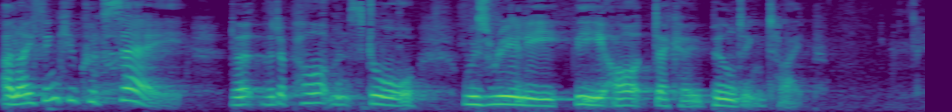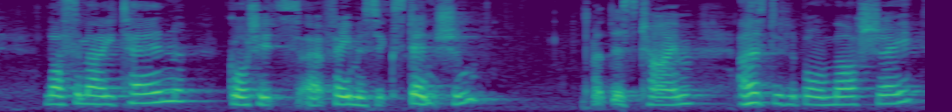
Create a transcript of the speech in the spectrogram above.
And I think you could say that the department store was really the Art Deco building type. La Samaritaine got its uh, famous extension at this time, as did Le Bon Marché,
